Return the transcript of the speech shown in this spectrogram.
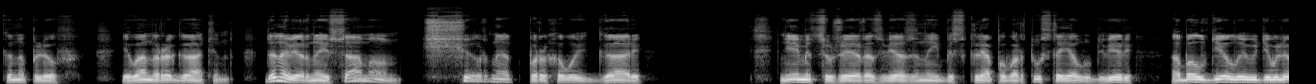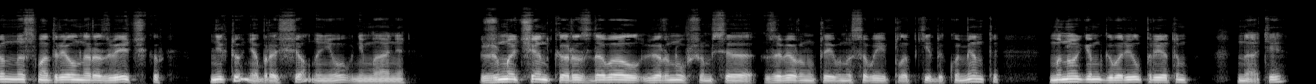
Коноплев, Иван Рогатин, да, наверное, и сам он, черный от пороховой гари. Немец, уже развязанный и без кляпа во рту, стоял у двери, обалдел и удивленно смотрел на разведчиков. Никто не обращал на него внимания. Жмаченко раздавал вернувшимся завернутые в носовые платки документы, многим говорил при этом «Нате,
